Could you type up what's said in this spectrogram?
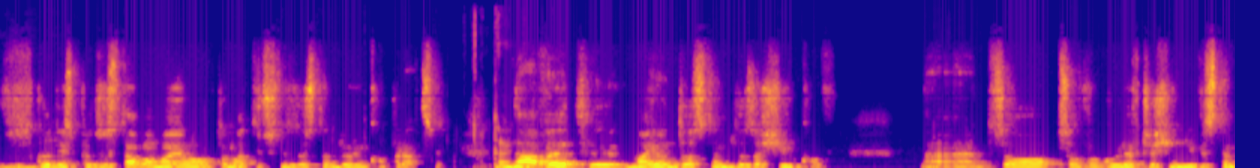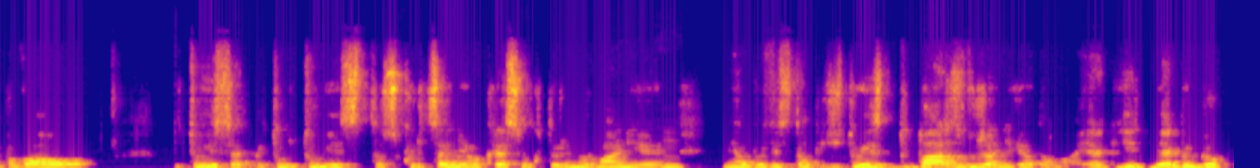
zgodnie z pozostawą, mają automatyczny dostęp do rynku pracy. Tak. Nawet y, mają dostęp do zasiłków, e, co, co w ogóle wcześniej nie występowało i tu jest jakby, tu, tu jest to skrócenie okresu, który normalnie hmm. miałby wystąpić. I tu jest bardzo duża niewiadoma. Jak, jakbym był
